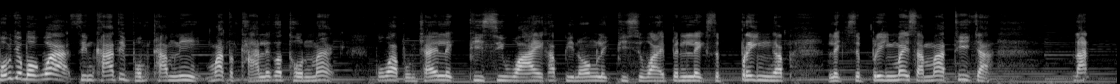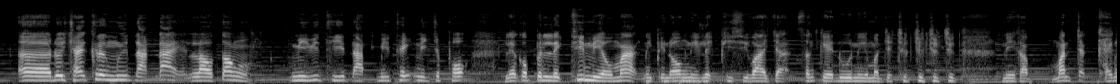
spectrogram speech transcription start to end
ผมจะบอกว่าสินค้าที่ผมทำนี่มาตรฐานแล้วก็ทนมาก เพราะว่าผมใช้เหล็ก PCY ครับพี่น้องเหล็ก PCY เป็นเหล็กสปริงครับเหล็กสปริงไม่สามารถที่จะดัดเอ่อโดยใช้เครื่องมือดัดได้ เราต้องมีวิธีดัดมีเทคนิคเฉพาะ แล้วก็เป็นเหล็กที่เหนียวมากนี่พี่น้องนี่เหล็ก PCY จะสังเกตดูนี่มันจะชึกชึกชึกชึกนี่ครับมันจะแข็ง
